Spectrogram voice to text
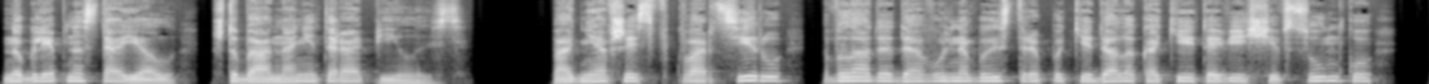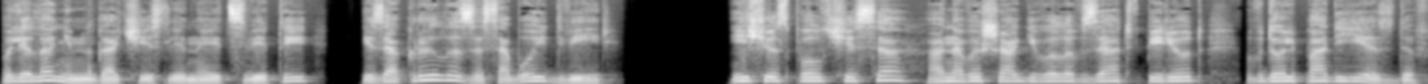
но Глеб настоял, чтобы она не торопилась. Поднявшись в квартиру, Влада довольно быстро покидала какие-то вещи в сумку, полила немногочисленные цветы и закрыла за собой дверь. Еще с полчаса она вышагивала взад-вперед вдоль подъездов,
